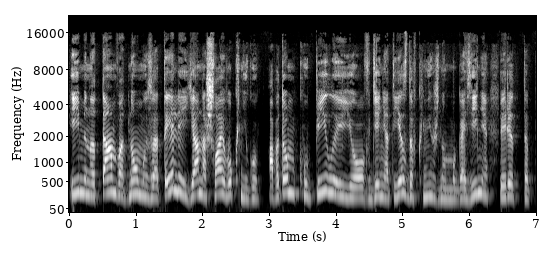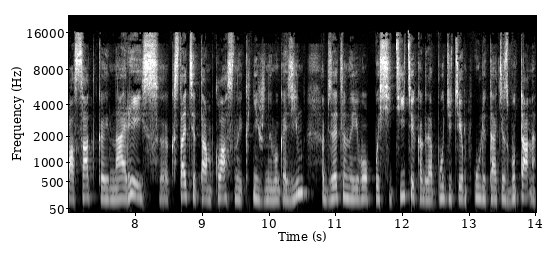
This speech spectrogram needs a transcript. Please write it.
И именно там, в одном из отелей, я нашла его книгу. А потом купила ее в день отъезда в книжном магазине перед посадкой на рейс. Кстати, там классный книжный магазин. Обязательно его посетите, когда будете улетать из Бутана.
